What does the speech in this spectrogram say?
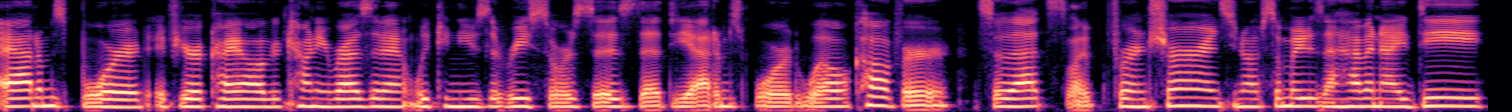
ADAMHS Board. If you're a Cuyahoga County resident, we can use the resources that the ADAMHS Board will cover. So that's like for insurance, you know, if somebody doesn't have an ID,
